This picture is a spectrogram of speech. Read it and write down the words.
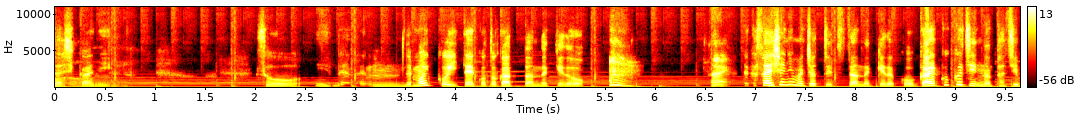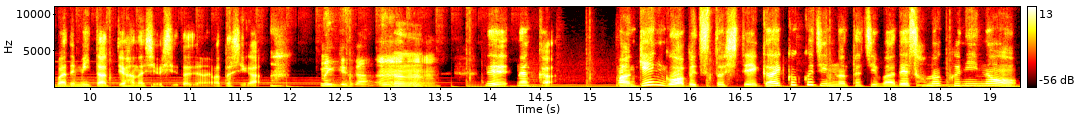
確かに。そうで,、うん、でもう一個言いたいことがあったんだけどはい。なんか最初にもちょっと言ってたんだけどこう外国人の立場で見たっていう話をしてたじゃない私が。麦が？うんうんうん。でなんかまあ言語は別として外国人の立場でその国の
